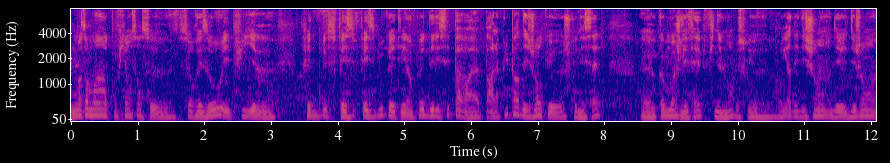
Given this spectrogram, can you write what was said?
de moins en moins confiance en ce, réseau et puis Facebook a été un peu délaissé par, par la plupart des gens que je connaissais. Euh, comme moi je l'ai fait finalement, parce que regarder des, gens, des, gens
